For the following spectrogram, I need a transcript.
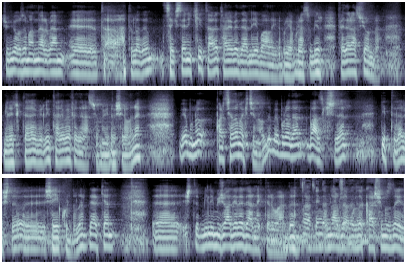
Çünkü o zamanlar ben e, ta- hatırladığım 82 tane talebe derneği bağlıydı buraya. Burası bir federasyondu. Milli Türk Talebe Birliği Talebe Federasyonu'ydu şey olarak. Ve bunu parçalamak için oldu ve buradan bazı kişiler gittiler işte e, şeyi kurdular derken e, işte Milli Mücadele Dernekleri vardı. Evet, yeniden Milli Onlar da Mücadele. burada karşımızdaydı.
